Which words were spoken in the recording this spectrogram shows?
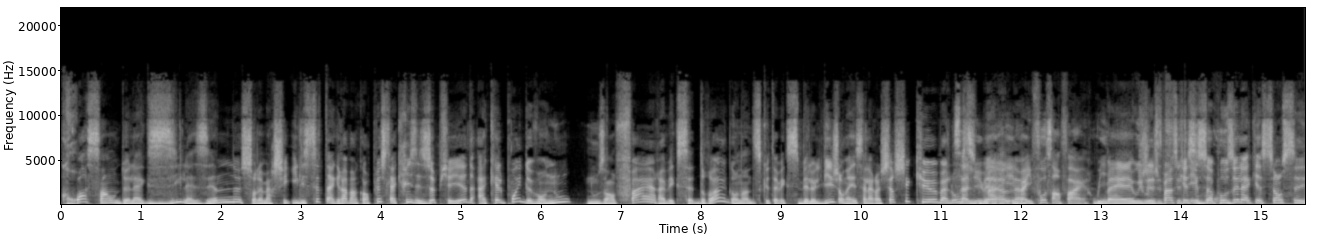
croissante de la xylazine sur le marché illicite aggrave encore plus la crise des opioïdes. À quel point devons-nous nous en faire avec cette drogue. On en discute avec Sybelle Olivier, journaliste à la recherche chez Cube. Allô, Salut Marie. Ben, il faut s'en faire, oui. Ben oui, je, pense que c'est ça. Poser la question, c'est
